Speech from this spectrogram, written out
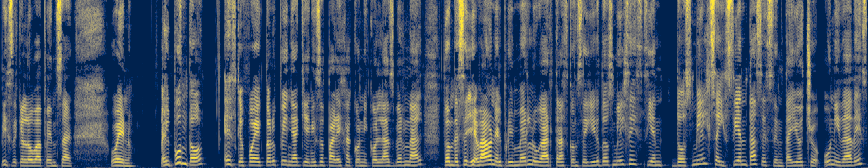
Dice que lo va a pensar. Bueno, el punto es que fue Héctor Piña quien hizo pareja con Nicolás Bernal, donde se llevaron el primer lugar tras conseguir 2.600 2.668 unidades,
